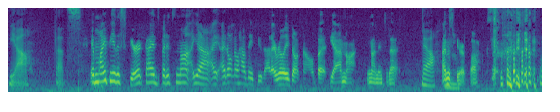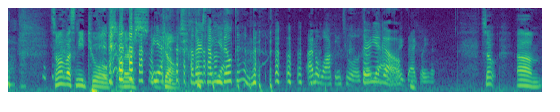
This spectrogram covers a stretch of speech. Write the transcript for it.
yeah. That's it might be the spirit guides but it's not yeah I, I don't know how they do that i really don't know but yeah i'm not not into that yeah. i'm a spirit box Some of us need tools, others Yeah. don't. Others have them Yeah. built in. i'm a walking tool so There you yeah, go. exactly So, um,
